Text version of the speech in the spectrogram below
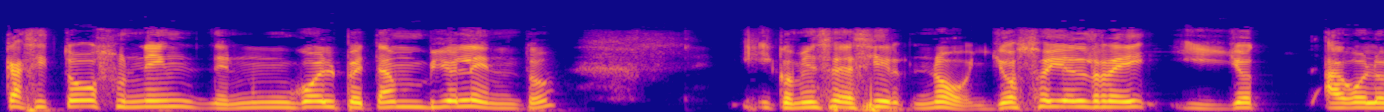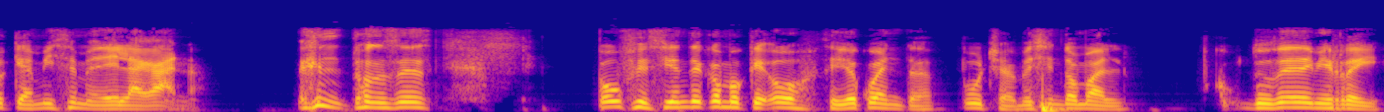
casi todo su nen en un golpe tan violento y comienza a decir, no, yo soy el rey y yo hago lo que a mí se me dé la gana. Entonces, Pau se siente como que, oh, se dio cuenta, pucha, me siento mal. Dudé de mi rey.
